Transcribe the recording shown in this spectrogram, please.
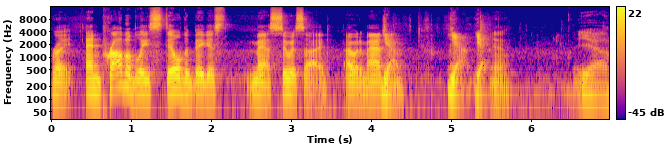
Right. And probably still the biggest mass suicide, I would imagine. Yeah. Yeah, yeah. Yeah. Yeah.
